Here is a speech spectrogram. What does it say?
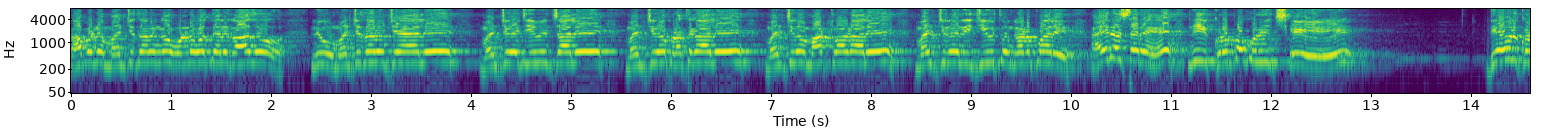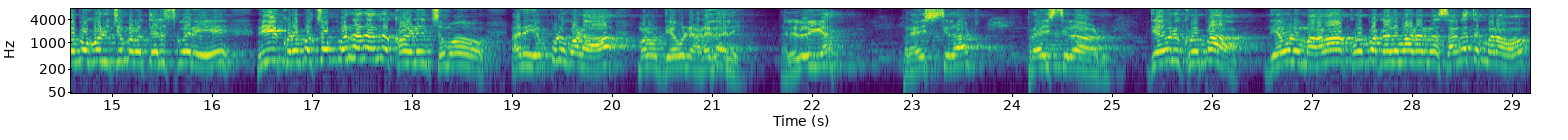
కాబట్టి మంచితనంగా ఉండవద్దని కాదు. నువ్వు మంచితనం చేయాలి మంచిగా జీవించాలి మంచిగా బ్రతకాలి మంచిగా మాట్లాడాలి మంచిగా నీ జీవితం గడపాలి. అయినా సరే నీ కృప గురించి దేవుని కృప గురించి మనం తెలుసుకొని నీ కృప చొప్పున నన్ను కరుణించము అని ఎప్పుడు కూడా మనం దేవుణ్ణి అడగాలి. అలెలుయ్య ప్రైస్తిలాడ్ ప్రైస్తిలాడ్ దేవుని కృప దేవుడు మహాకృప కలవాడన్న సంగతి మనం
